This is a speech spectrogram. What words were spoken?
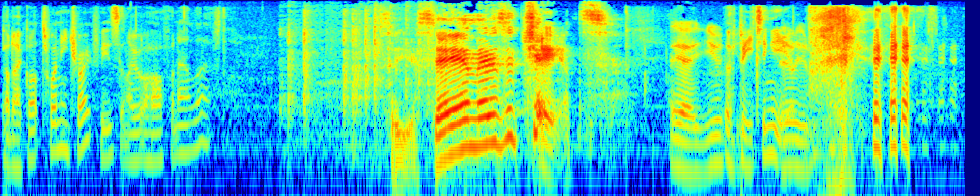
But I got 20 trophies and I got half an hour left. So you're saying there's a chance. Yeah, you. Of beating really- Ian.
